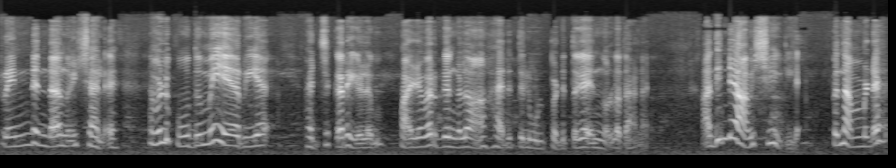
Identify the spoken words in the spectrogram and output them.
ട്രെൻഡ് എന്താണെന്ന് വെച്ചാൽ നമ്മൾ പുതുമയേറിയ പച്ചക്കറികളും പഴവർഗങ്ങളും ആഹാരത്തിൽ ഉൾപ്പെടുത്തുക എന്നുള്ളതാണ്. അതിന്റെ ആവശ്യമില്ല. ഇപ്പം നമ്മുടെ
